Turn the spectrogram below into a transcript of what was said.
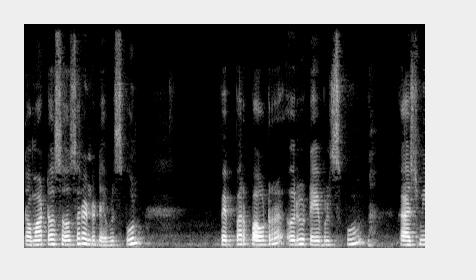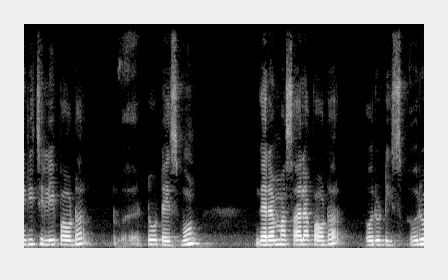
ടൊമാറ്റോ സോസ് രണ്ട് ടേബിൾ സ്പൂൺ പെപ്പർ പൗഡർ ഒരു tablespoon Kashmiri chilli powder two teaspoon garam masala powder ഒരു ടീസ് ഒരു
